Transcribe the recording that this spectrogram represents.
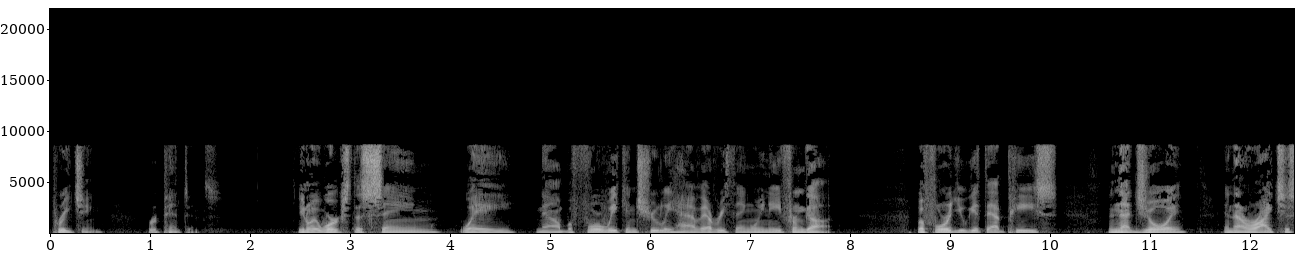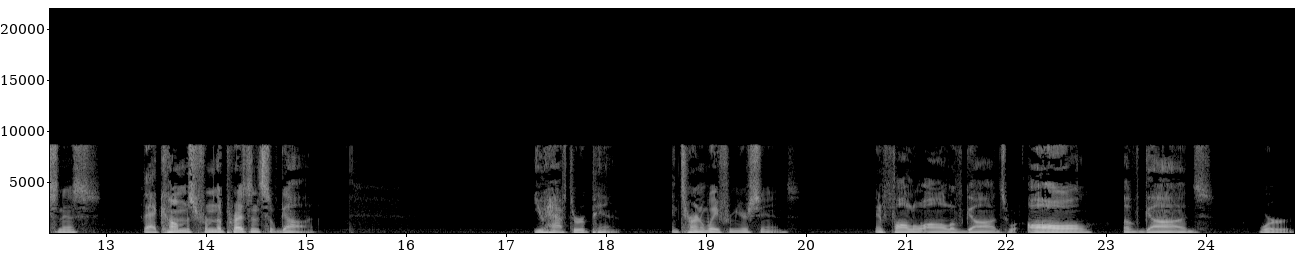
preaching repentance. You know, it works the same way now. Before we can truly have everything we need from God, before you get that peace and that joy and that righteousness that comes from the presence of God, you have to repent and turn away from your sins and follow all of God's word all of God's word.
